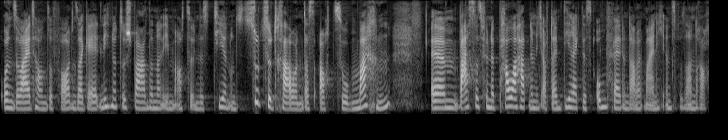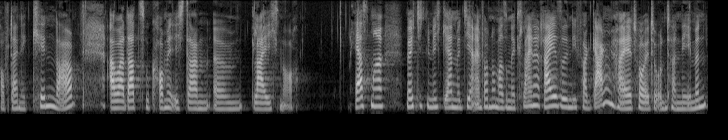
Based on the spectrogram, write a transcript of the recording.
und so weiter und so fort, unser Geld nicht nur zu sparen, sondern eben auch zu investieren, uns zuzutrauen, das auch zu machen. Ähm, was das für eine Power hat, nämlich auf dein direktes Umfeld und damit meine ich insbesondere auch auf deine Kinder. Aber dazu komme ich dann ähm, gleich noch. Erstmal möchte ich nämlich gern mit dir einfach nochmal so eine kleine Reise in die Vergangenheit heute unternehmen.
